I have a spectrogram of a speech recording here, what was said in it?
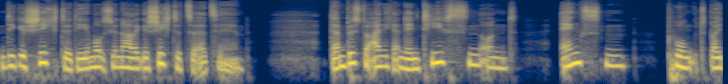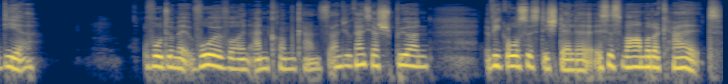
die Geschichte, die emotionale Geschichte zu erzählen, dann bist du eigentlich an den tiefsten und engsten Punkt bei dir, wo du mit Wohlwollen ankommen kannst. Und du kannst ja spüren, wie groß ist die Stelle? Ist es warm oder kalt?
